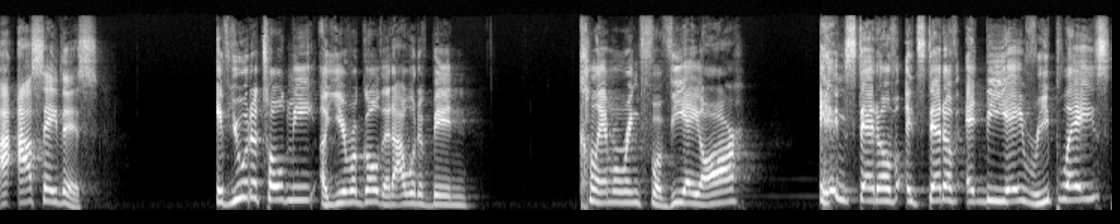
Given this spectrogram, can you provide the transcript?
I- I'll say this: if you would have told me a year ago that I would have been clamoring for VAR instead of instead of NBA replays,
